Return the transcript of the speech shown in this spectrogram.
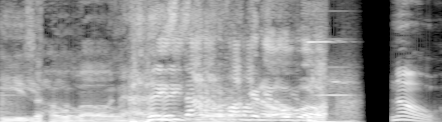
He's a hobo now. He's not a fucking hobo. No,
